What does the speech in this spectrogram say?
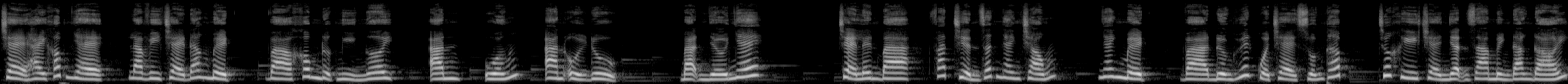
Trẻ hay khóc nhè là vì trẻ đang mệt và không được nghỉ ngơi, ăn, uống, an ủi đủ. Bạn nhớ nhé! Trẻ lên 3 phát triển rất nhanh chóng, nhanh mệt và đường huyết của trẻ xuống thấp trước khi trẻ nhận ra mình đang đói.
